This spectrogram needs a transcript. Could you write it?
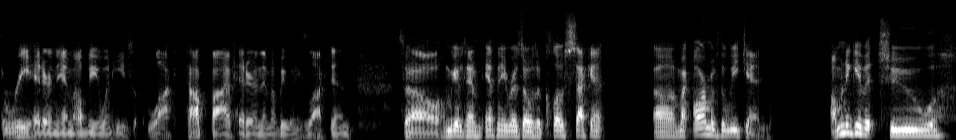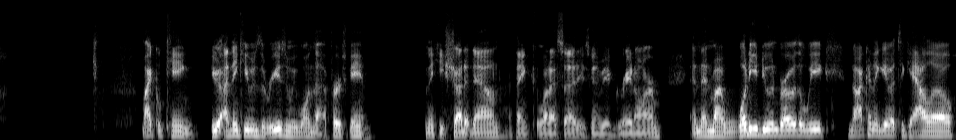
three hitter in the MLB when he's locked. Top five hitter in the MLB when he's locked in. So I'm gonna give it to him. Anthony Rizzo was a close second. Uh, my arm of the weekend. I'm gonna give it to Michael King. He, I think he was the reason we won that first game. I think he shut it down. I think what I said, he's going to be a great arm. And then my what are you doing, bro, of the week? Not going to give it to Gallo,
